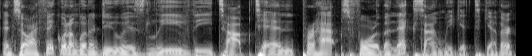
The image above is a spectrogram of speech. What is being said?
And so I think what I'm going to do is leave the top 10 perhaps for the next time we get together.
